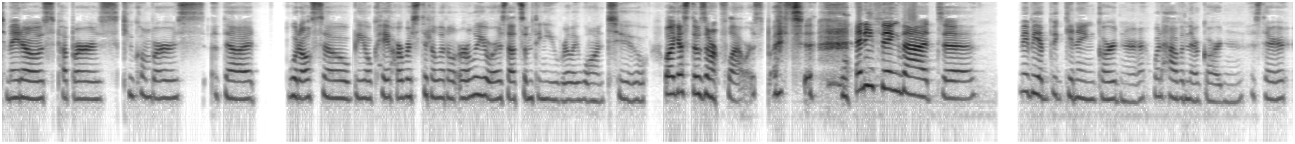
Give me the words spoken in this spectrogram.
tomatoes, peppers, cucumbers that would also be okay harvested a little early or is that something you really want to Well, I guess those aren't flowers, but anything that uh, maybe a beginning gardener would have in their garden. Is there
